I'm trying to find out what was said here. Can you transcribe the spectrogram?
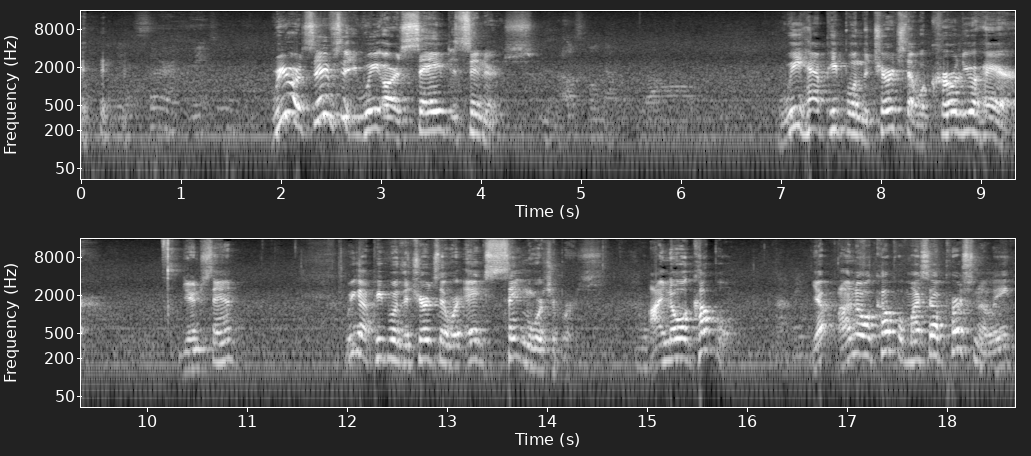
Yes, sir. We are saved. We are saved sinners. I was going down the wrong. We have people in the church that will curl your hair. Do you understand? We got people in the church that were ex Satan worshippers. I know a couple. Yep, I know a couple myself personally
